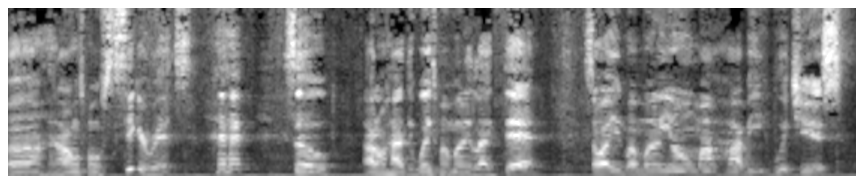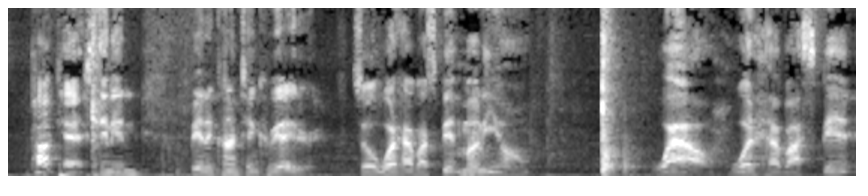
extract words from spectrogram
uh, and I don't smoke cigarettes so I don't have to waste my money like that so I use my money on my hobby which is podcasting and being a content creator so what have I spent money on wow what have I spent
